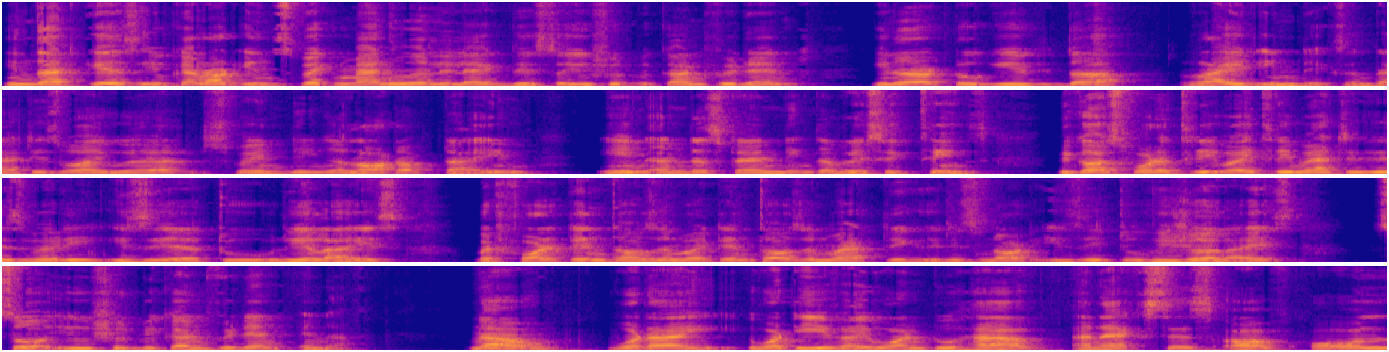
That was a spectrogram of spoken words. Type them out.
In that case you cannot inspect manually like this. So you should be confident in order to give the right index. And that is why we are spending a lot of time in understanding the basic things. Because for a 3 by 3 matrix it is very easier to realize. But for a 10,000 by 10,000 matrix it is not easy to visualize so you should be confident enough now what i what if i want to have an access of all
